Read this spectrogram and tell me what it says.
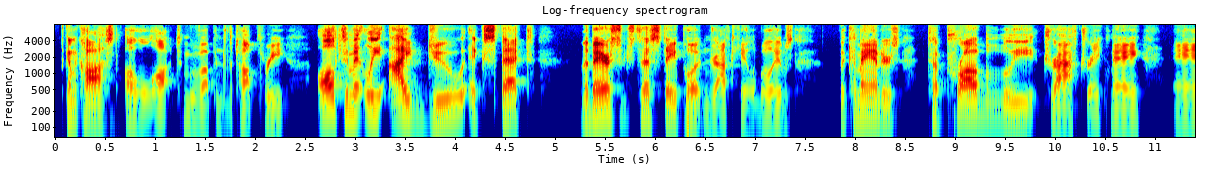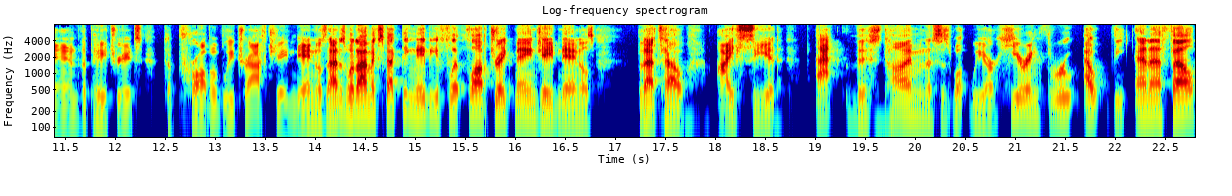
it's going to cost a lot to move up into the top three. Ultimately, I do expect the Bears to stay put and draft Caleb Williams, the Commanders to probably draft Drake Maye, and the Patriots to probably draft Jayden Daniels. That is what I'm expecting. Maybe a flip flop Drake Maye and Jayden Daniels, but that's how I see it at this time. And this is what we are hearing throughout the NFL.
